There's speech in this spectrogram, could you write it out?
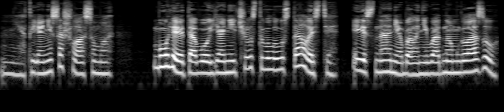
нет, я не сошла с ума. Более того, я не чувствовала усталости, и сна не было ни в одном глазу.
